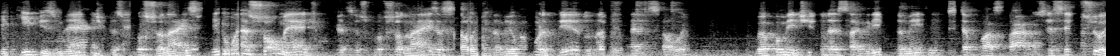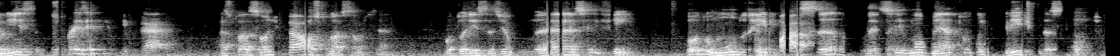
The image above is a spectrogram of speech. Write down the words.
equipes médicas, profissionais, e não é só o médico, quer dizer, os profissionais da saúde também, o porteiro da unidade de saúde, o acometido dessa gripe também tem que ser afastado, os recepcionistas, isso para exemplificar a situação de caos que nós estamos tendo. Motoristas de ambulância, enfim, todo mundo aí passando por esse momento muito crítico da saúde.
